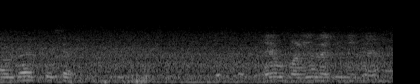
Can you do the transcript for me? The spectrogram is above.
और के बढ़िया लगी नहीं है।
